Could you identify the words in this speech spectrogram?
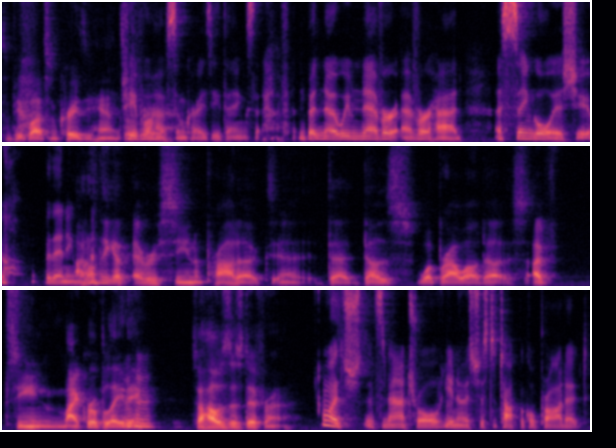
Some people have some crazy hands. People have some crazy things that happen, but no, we've never ever had a single issue with anyone. I don't think I've ever seen a product uh, that does what Brow Wow does. I've seen microblading. Mm-hmm. So how is this different? Well, it's it's natural, you know. It's just a topical product.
